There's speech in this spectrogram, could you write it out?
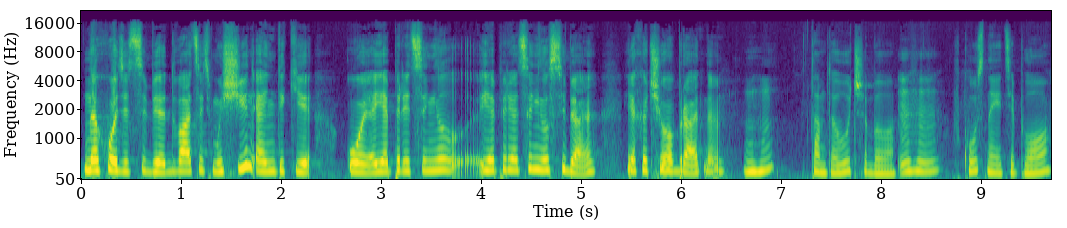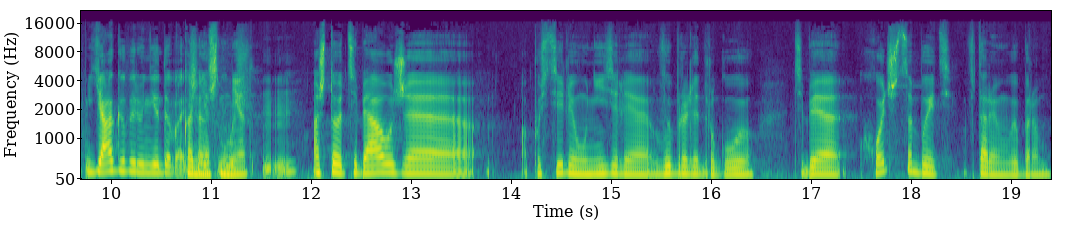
находит себе 20 мужчин, и они такие, ой, а я переоценил, я переоценил себя, я хочу обратно. Мгм. Там-то лучше было. Мгм. Вкусно и тепло. Я говорю, не шанс Конечно, муж. нет. Мгм. А что, тебя уже опустили, унизили, выбрали другую? Тебе хочется быть вторым выбором?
